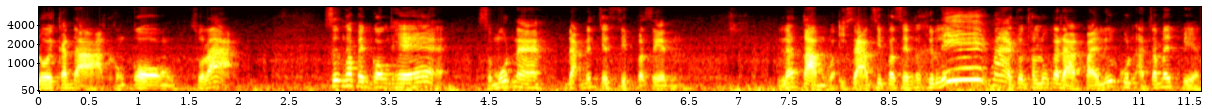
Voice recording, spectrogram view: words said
โดยกระดาษของกองโซล่าซึ่งถ้าเป็นกองแท้สมมตินะ ดักได้เจ็ดสิบเปอร์เซ็นต์ และต่ำกว่าอีกสามสิบเปอร์เซ็นก็คือเล็กมากจนทะลุกระดาษไป หรือคุณอาจจะไม่เปลี่ยน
